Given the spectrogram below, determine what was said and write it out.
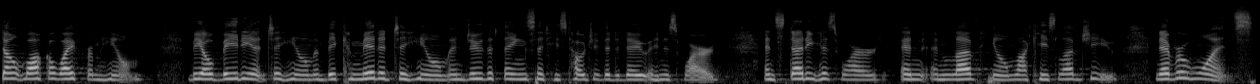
Don't walk away from Him. Be obedient to Him and be committed to Him and do the things that He's told you to do in His Word and study His Word and, and love Him like He's loved you. Never once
